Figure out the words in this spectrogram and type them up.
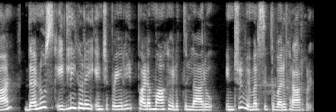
தான் தனுஷ் இட்லி கடை என்ற பெயரில் படமாக எடுத்துள்ளாரோ என்று விமர்சித்து வருகிறார்கள்.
